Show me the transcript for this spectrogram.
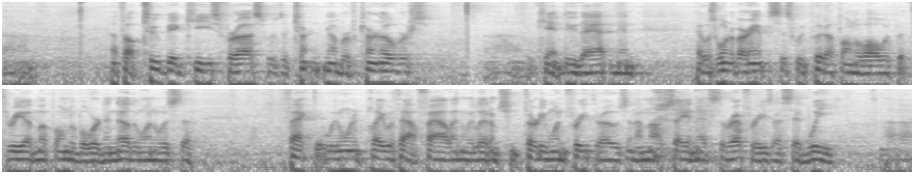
Um, I thought two big keys for us was the number of turnovers. Uh, we can't do that. And then that was one of our emphasis we put up on the wall. We put three of them up on the board. And another one was the fact that we wanted to play without fouling. We let them shoot 31 free throws. And I'm not saying that's the referees. I said we. Uh,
